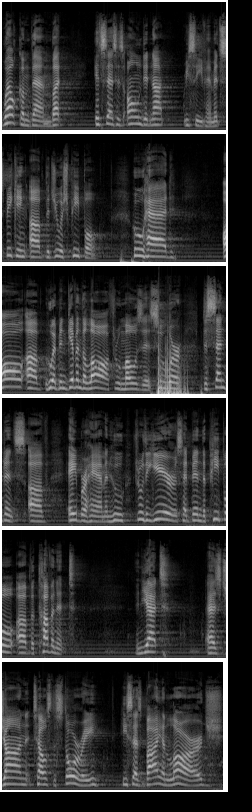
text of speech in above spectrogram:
welcome them. But it says His own did not receive Him. It's speaking of the Jewish people who had all of who had been given the law through Moses, who were descendants of Abraham and who through the years had been the people of the covenant. And yet, as John tells the story, he says, by and large,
